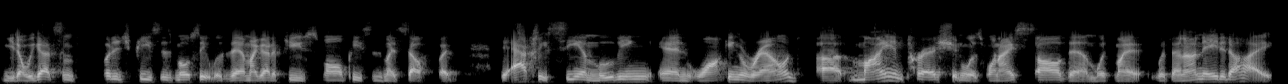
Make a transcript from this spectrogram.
you know, we got some footage pieces. Mostly it was them. I got a few small pieces myself, but to actually see them moving and walking around, uh, my impression was when I saw them with my with an unaided eye,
